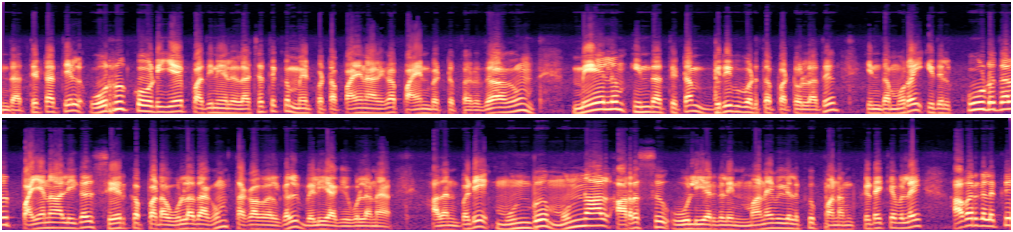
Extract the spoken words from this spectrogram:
இந்த திட்டத்தில் ஒரு கோடியே பதினேழு லட்சத்துக்கும் மேற்பட்ட பயனாளிகள் பயன்பெற்று பெறுவதாகவும் மேலும் இந்த திட்டம் விரிவுபடுத்தப்பட்டுள்ளது. இந்த முறை இதில் கூடுதல் பயனாளிகள் சேர்க்கப்பட உள்ளதாகவும் தகவல்கள் வெளியாகி உள்ளன. அதன்படி முன்பு முன்னாள் அரசு ஊழியர்களின் மனைவிகளுக்கு பணம் கிடைக்கவில்லை. அவர்களுக்கு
